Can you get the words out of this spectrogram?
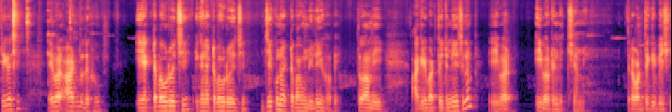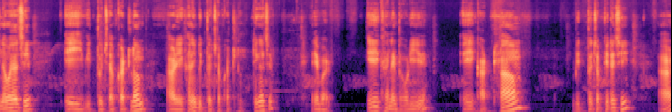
ঠিক আছে? এবার আর দেখো এই একটা বাহু রয়েছে, এখানে একটা বাহু রয়েছে যে কোনো একটা বাহু নিলেই হবে। তো আমি আগের বার তো এটা নিয়েছিলাম, এইবার এই বাহুটা নিচ্ছি আমি। তাহলে অর্ধেকে বেশি নেওয়া আছে, এই বৃত্তচাপ কাটলাম, আর এখানে বৃত্তচাপ কাটলাম, ঠিক আছে? এবার এইখানে ধরিয়ে, এই কাটলাম বৃত্তচাপ কেটেছি, আর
